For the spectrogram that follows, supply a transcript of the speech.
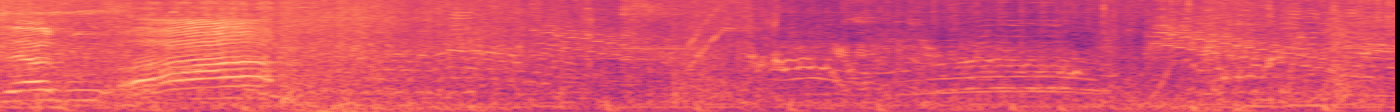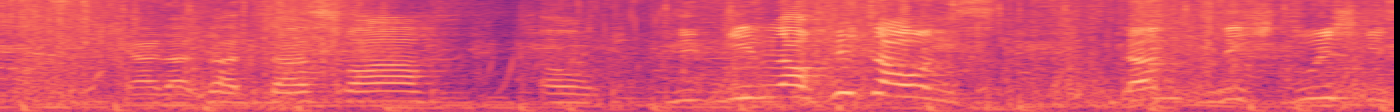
Sehr gut. Ah. Ja, da, da, das war. Oh, die, die sind auch hinter uns. Dann nicht durchgesneakt.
